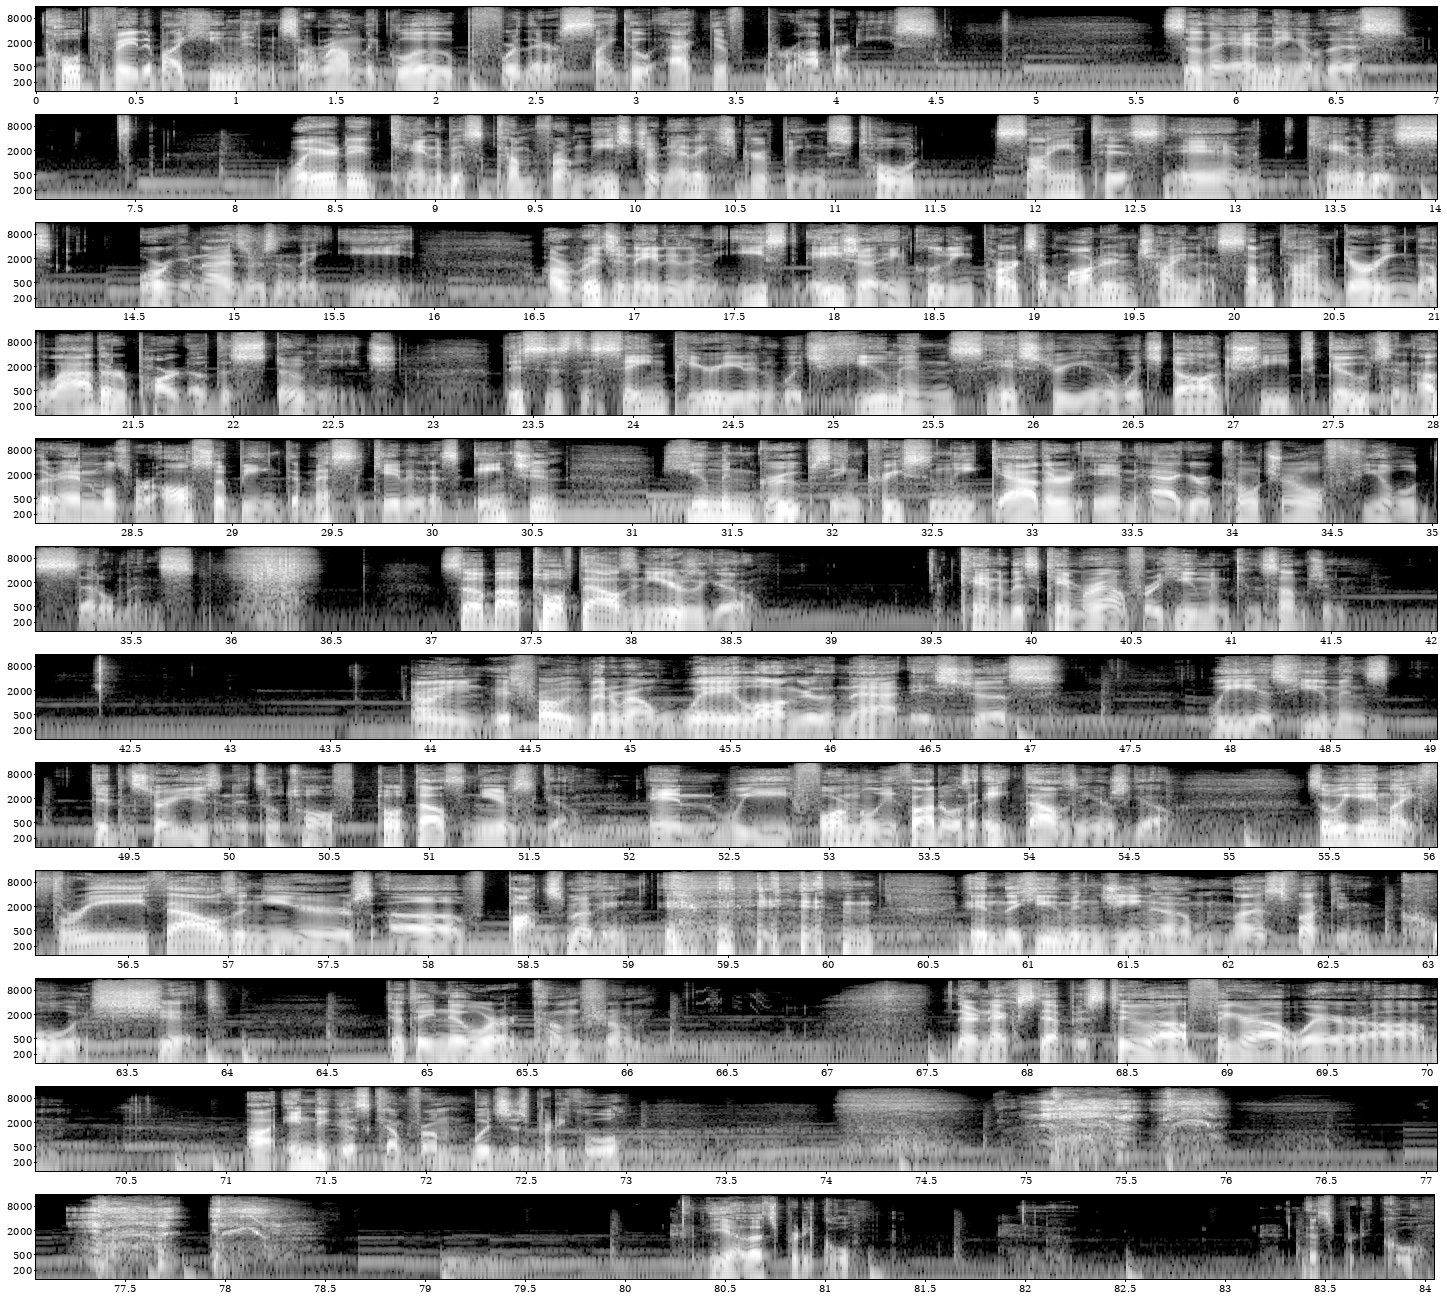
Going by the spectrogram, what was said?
cultivated by humans around the globe for their psychoactive properties. So, the ending of this where did cannabis come from? These genetics groupings told scientists and cannabis organizers in the E originated in East Asia, including parts of modern China, sometime during the latter part of the Stone Age. This is the same period in which humans' history, in which dogs, sheep, goats, and other animals were also being domesticated as ancient human groups increasingly gathered in agricultural fueled settlements. So, about 12,000 years ago, cannabis came around for human consumption. I mean, it's probably been around way longer than that. It's just we as humans didn't start using it till 12,000 12, years ago and we formerly thought it was 8,000 years ago. So we gained like 3,000 years of pot smoking in, in, the human genome. That's fucking cool as shit that they know where it comes from. Their next step is to uh, figure out where um, uh, indicas come from, which is pretty cool. Yeah, that's pretty cool. That's pretty cool.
